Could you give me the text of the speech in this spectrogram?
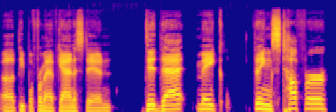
uh, people from Afghanistan. Did that make things tougher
